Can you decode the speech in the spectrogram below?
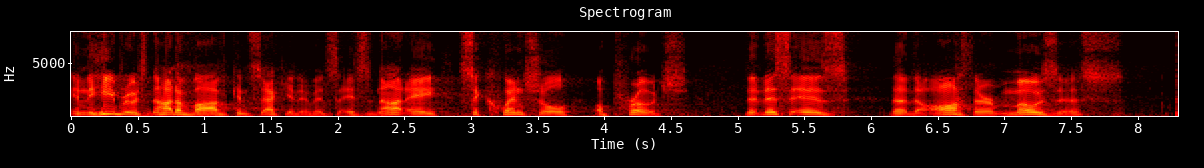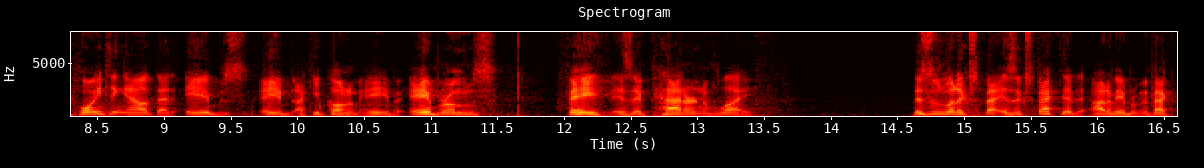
in the Hebrew, it's not a Vav consecutive, it's, it's not a sequential approach. That This is the, the author, Moses, pointing out that Abe's, Abe, I keep calling him Abe, Abram's faith is a pattern of life. This is what expe- is expected out of Abram. In fact,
